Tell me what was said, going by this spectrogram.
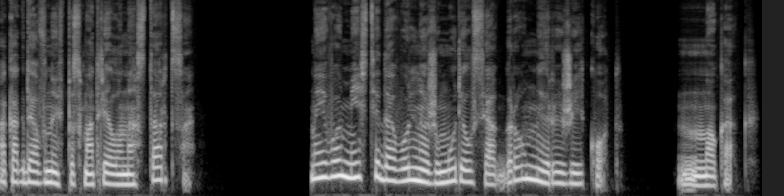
А когда вновь посмотрела на старца, на его месте довольно жмурился огромный рыжий кот. «Но как?»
